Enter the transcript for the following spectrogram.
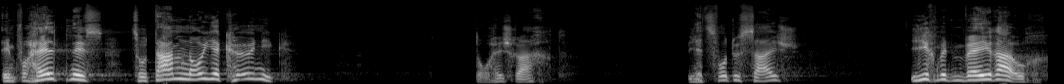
im Verhältnis zu dem neuen König? Da hast du recht. Jetzt, wo du sagst, ich mit dem Weihrauch,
